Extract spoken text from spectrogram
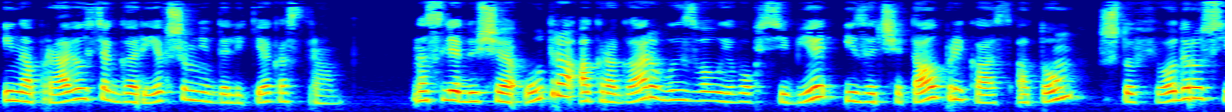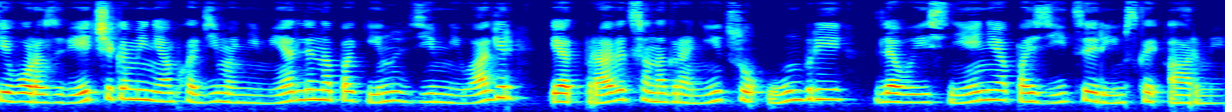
и направился к горевшим невдалеке кострам. На следующее утро Акрагар вызвал его к себе и зачитал приказ о том, что Федору с его разведчиками необходимо немедленно покинуть зимний лагерь и отправиться на границу Умбрии для выяснения позиции римской армии.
